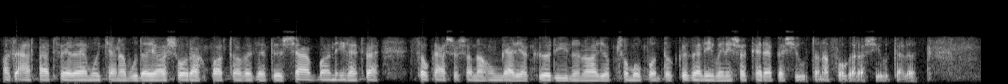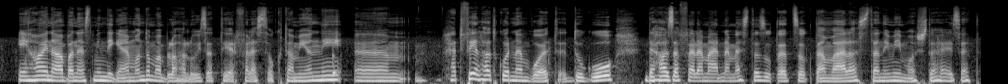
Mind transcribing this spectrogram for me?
az Árpád félelem útján a Budai alsó rakpartra vezető sávban, illetve szokásosan a Hungária a nagyobb csomópontok közelében és a Kerepesi úton a Fogarasi út előtt. Én hajnalban ezt mindig elmondom, a Blaha Lujza tér fele szoktam jönni. Öm, hát fél hatkor nem volt dugó, de hazafele már nem ezt az utat szoktam választani. Mi most a helyzet?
